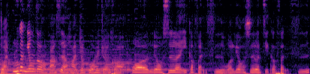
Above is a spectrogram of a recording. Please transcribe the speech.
段。如果你用这种方式的话，你就不会觉得说我流失了一个粉丝，我流失了几个粉丝。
